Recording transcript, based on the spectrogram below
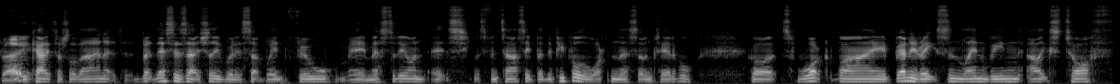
Right. and characters like that in it. But this is actually when it went full uh, mystery on. It's it's fantastic. But the people who worked on this are incredible. Got work by Bernie Wrightson, Len Wein, Alex Toth,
